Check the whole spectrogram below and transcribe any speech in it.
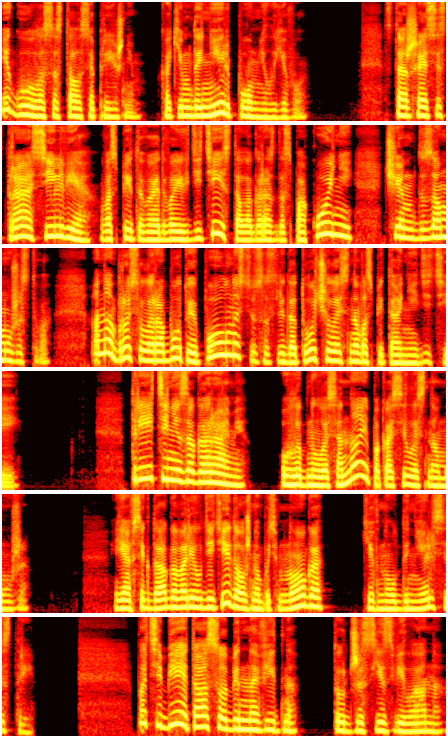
И голос остался прежним, каким Даниэль помнил его. Старшая сестра Сильвия, воспитывая двоих детей, стала гораздо спокойней, чем до замужества. Она бросила работу и полностью сосредоточилась на воспитании детей. «Третий не за горами», — улыбнулась она и покосилась на мужа. «Я всегда говорил, детей должно быть много», — кивнул Даниэль сестре. «По тебе это особенно видно», — тут же съязвила она.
